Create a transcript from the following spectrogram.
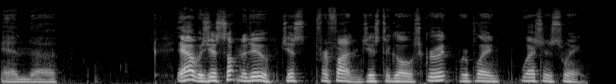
and. Uh, yeah, it was just something to do, just for fun, just to go. Screw it, we're playing Western swing,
